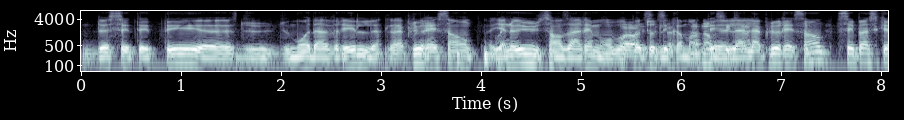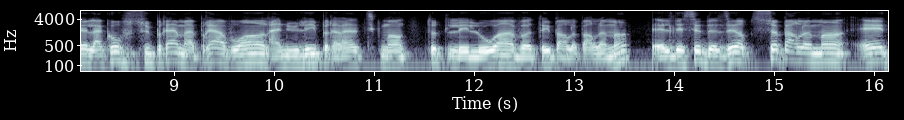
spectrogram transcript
de cet été, euh, du, du mois d'avril, la plus récente, il y en a eu sans arrêt, mais on ne va pas toutes les. Ah non, commenter. la plus récente, c'est parce que la Cour suprême, après avoir annulé pratiquement toutes les lois votées par le Parlement, elle décide de dire ce Parlement est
